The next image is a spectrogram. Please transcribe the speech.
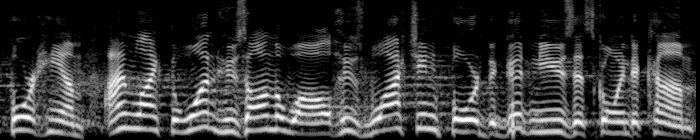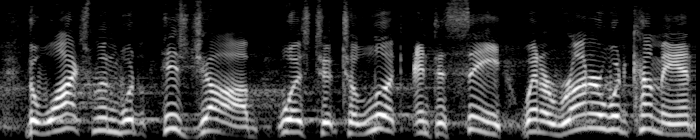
for him. I'm like the one who's on the wall, who's watching for the good news that's going to come. The watchman would, his job was to, to look and to see when a runner would come in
